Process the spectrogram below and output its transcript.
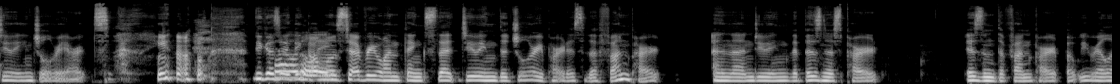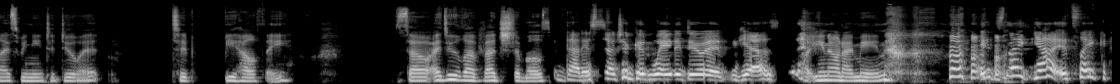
doing jewelry arts, you know, because totally. I think almost everyone thinks that doing the jewelry part is the fun part and then doing the business part isn't the fun part, but we realize we need to do it to be healthy. So I do love vegetables. That is such a good way to do it. Yes. But you know what I mean? it's like yeah it's like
